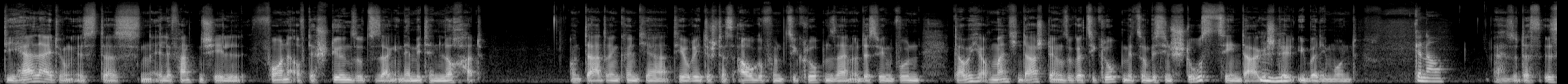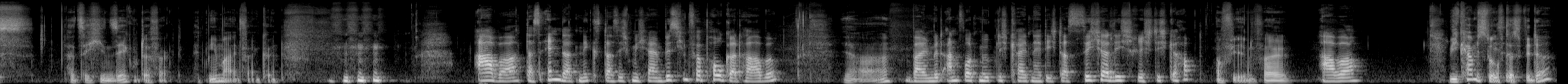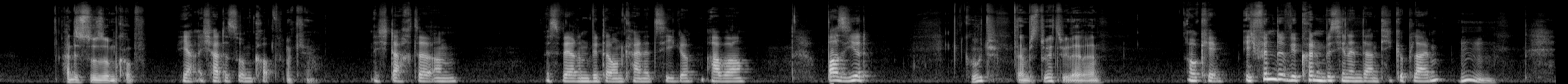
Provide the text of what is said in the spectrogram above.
die Herleitung ist, dass ein Elefantenschädel vorne auf der Stirn sozusagen in der Mitte ein Loch hat. Und da drin könnte ja theoretisch das Auge vom Zyklopen sein. Und deswegen wurden, glaube ich, auch manchen Darstellungen sogar Zyklopen mit so ein bisschen Stoßzähnen dargestellt über dem Mund. Genau. Also das ist tatsächlich ein sehr guter Fakt. Hätte mir mal einfallen können. Aber das ändert nichts, dass ich mich ja ein bisschen verpokert habe, Ja, weil mit Antwortmöglichkeiten hätte ich das sicherlich richtig gehabt. auf jeden Fall. Aber Wie kamst du auf das Widder? Hattest du so im Kopf? ja, ich hatte es so im Kopf. Okay. Ich dachte, ähm, es wäre ein Witter und keine Ziege. Aber basiert. Gut, dann bist du jetzt wieder dran. Okay, ich finde, wir können ein bisschen in der Antike bleiben.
